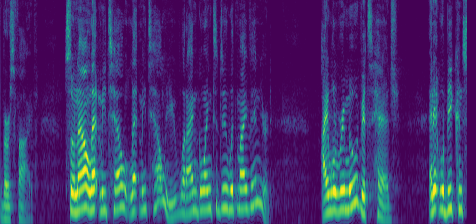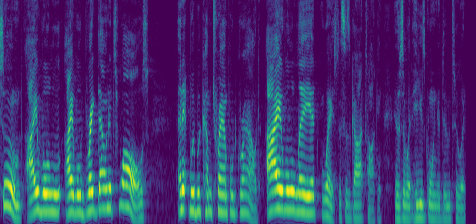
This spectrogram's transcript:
Verse 5. So now let me tell, let me tell you what I'm going to do with my vineyard. I will remove its hedge, and it will be consumed. I will, I will break down its walls and it will become trampled ground. I will lay it waste. This is God talking. This is what He's going to do to it.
